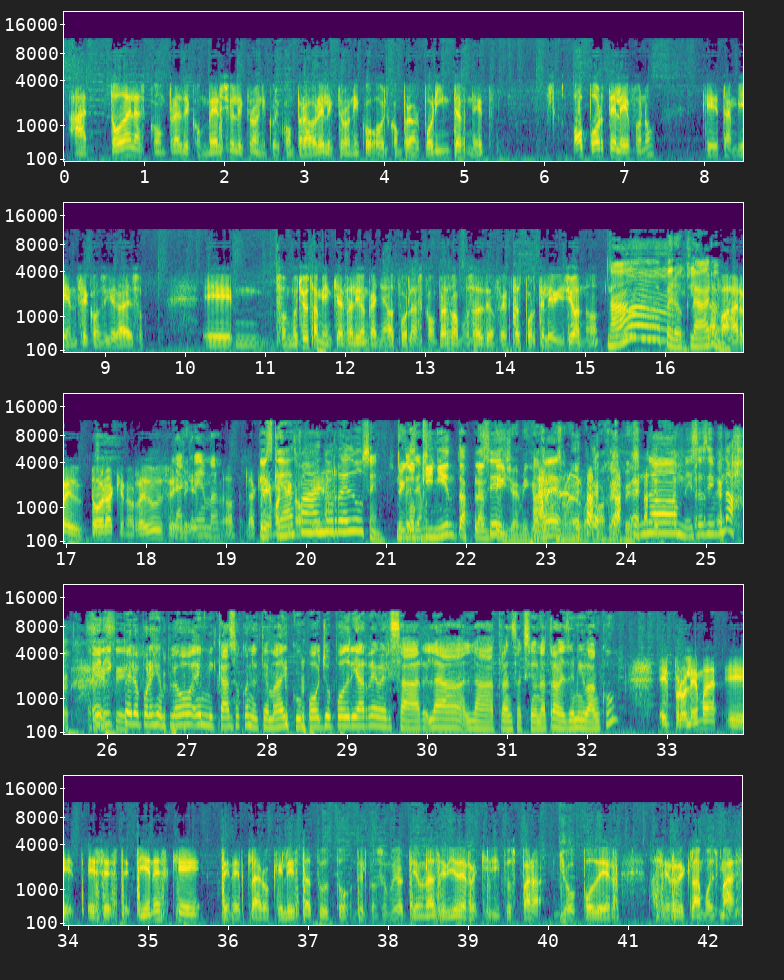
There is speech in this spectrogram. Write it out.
a todas las compras de comercio electrónico, el comprador electrónico o el comprador por Internet o por teléfono, que también se considera eso. Eh, mm, son muchos también que han salido engañados por las compras famosas de ofertas por televisión, ¿no? Ah, pero La claro. faja reductora que no reduce. La crema. ¿no? La Pues crema que que las fajas no... no reducen. Tengo Empecemos. 500 plantillas Sí. en mi A casa, ver. más o menos, para bajar de peso. No, eso sí, no. Eric, Sí. pero por ejemplo, en mi caso con el tema del cupo, ¿yo podría reversar la, la transacción a través de mi banco? El problema eh, es este. Tienes que tener claro que el estatuto del consumidor tiene una serie de requisitos para yo poder hacer reclamo. Es más,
